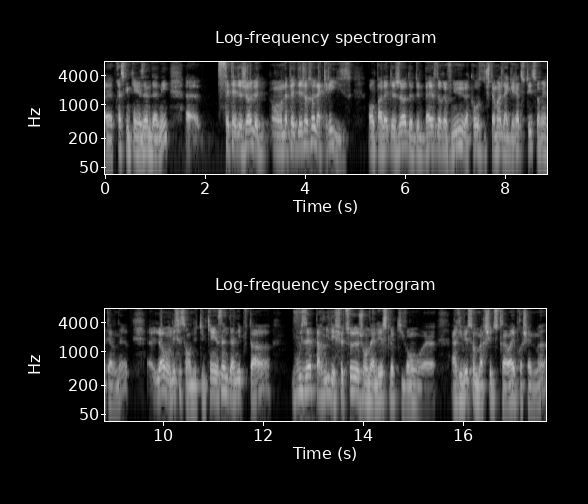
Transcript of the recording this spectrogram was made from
euh, presque une quinzaine d'années, euh, c'était déjà le, on appelait déjà ça la crise. On parlait déjà d'une baisse de revenus à cause justement de la gratuité sur Internet. là, on est, c'est ça, on est une quinzaine d'années plus tard vous êtes parmi les futurs journalistes là, qui vont arriver sur le marché du travail prochainement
